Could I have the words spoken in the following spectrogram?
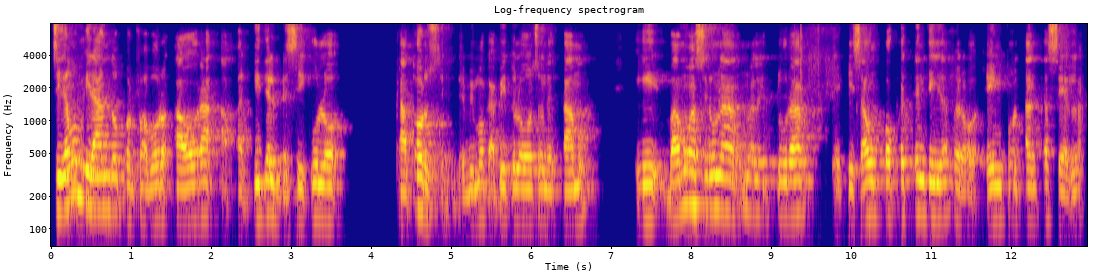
Sigamos mirando, por favor, ahora a partir del versículo 14, del mismo capítulo 11 donde estamos. Y vamos a hacer una, una lectura eh, quizá un poco extendida, pero es importante hacerla.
